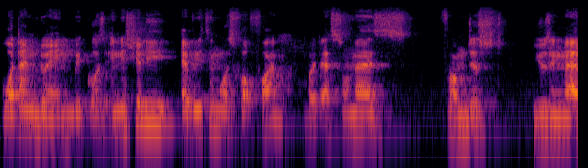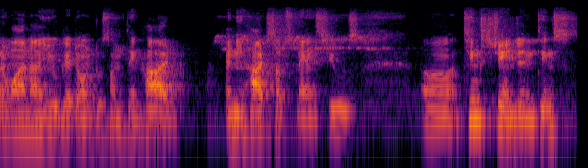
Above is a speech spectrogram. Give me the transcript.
what i'm doing because initially everything was for fun but as soon as from just using marijuana you get onto something hard any hard substance use uh, things change and things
